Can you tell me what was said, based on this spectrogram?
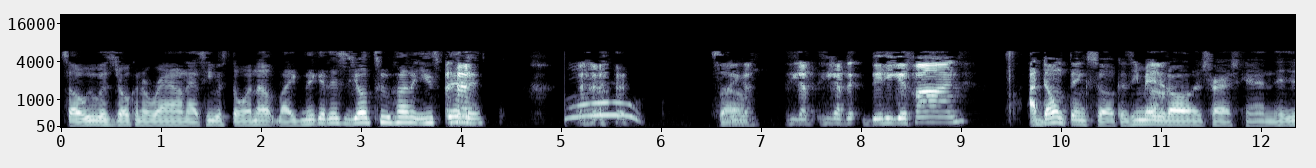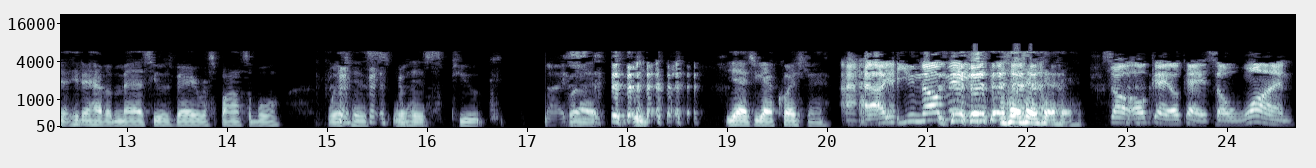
So we was joking around as he was throwing up, like, "Nigga, this is your two hundred you spending." woo. So he got, he got, he got, the, did he get fined? I don't think so because he made it Oh. all in a trash can. He, he didn't have a mess. He was very responsible with his with his puke. Nice. But Yes, you got a question. Uh, I- you know me. So okay, okay. So one,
